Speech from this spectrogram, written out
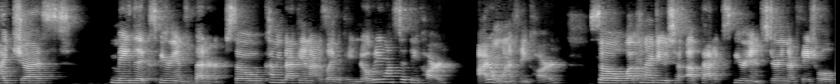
I just made the experience better. So coming back in, I was like, okay, nobody wants to think hard. I don't want to think hard. So, what can I do to up that experience during their facial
